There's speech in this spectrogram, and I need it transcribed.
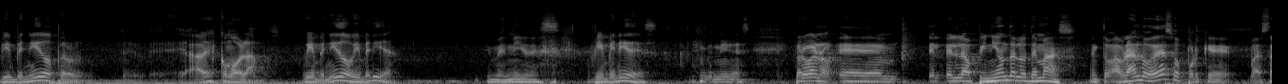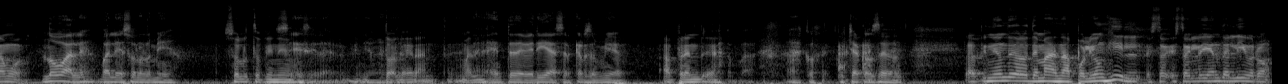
bienvenido, pero eh, a ver cómo hablamos. Bienvenido o bienvenida. Bienvenidos. Bienvenides. Bienvenidos. Pero bueno, eh, el- el- la opinión de los demás. Ento- hablando de eso, porque estamos... No vale, vale solo la mía. Solo tu opinión. Sí, sí, la opinión. Tolerante. La mal- gente debería acercarse al mío Aprender. a, a co- escuchar consejos. La opinión de los demás. Napoleón Hill, estoy, estoy leyendo el libro,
